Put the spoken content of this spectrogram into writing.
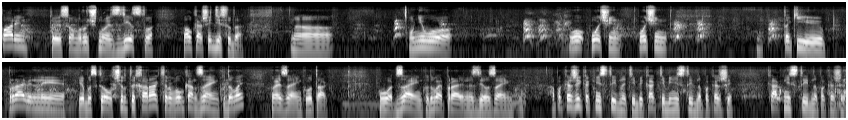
парень, то есть он ручной с детства. Волкаш, иди сюда. Э, у него очень, очень такие правильные, я бы сказал, черты характера. Вулкан, заиньку давай. Давай заиньку, вот так. Вот, заиньку, давай правильно сделай заиньку. А покажи, как не стыдно тебе, как тебе не стыдно, покажи. Как не стыдно, покажи.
